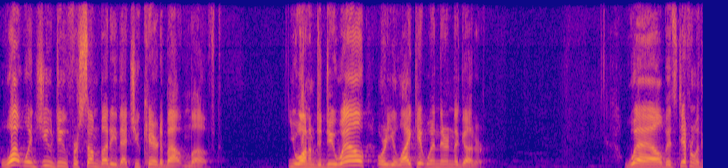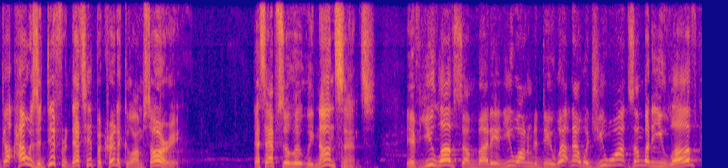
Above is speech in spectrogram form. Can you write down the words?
What would you do for somebody that you cared about and loved? You want them to do well, or you like it when they're in the gutter? Well, but it's different with God. How is it different? That's hypocritical. I'm sorry. That's absolutely nonsense. If you love somebody and you want them to do well, now would you want somebody you love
